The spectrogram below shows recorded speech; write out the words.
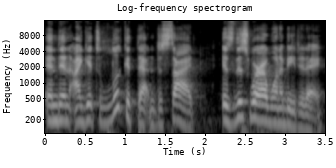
And then I get to look at that and decide, is this where I want to be today?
